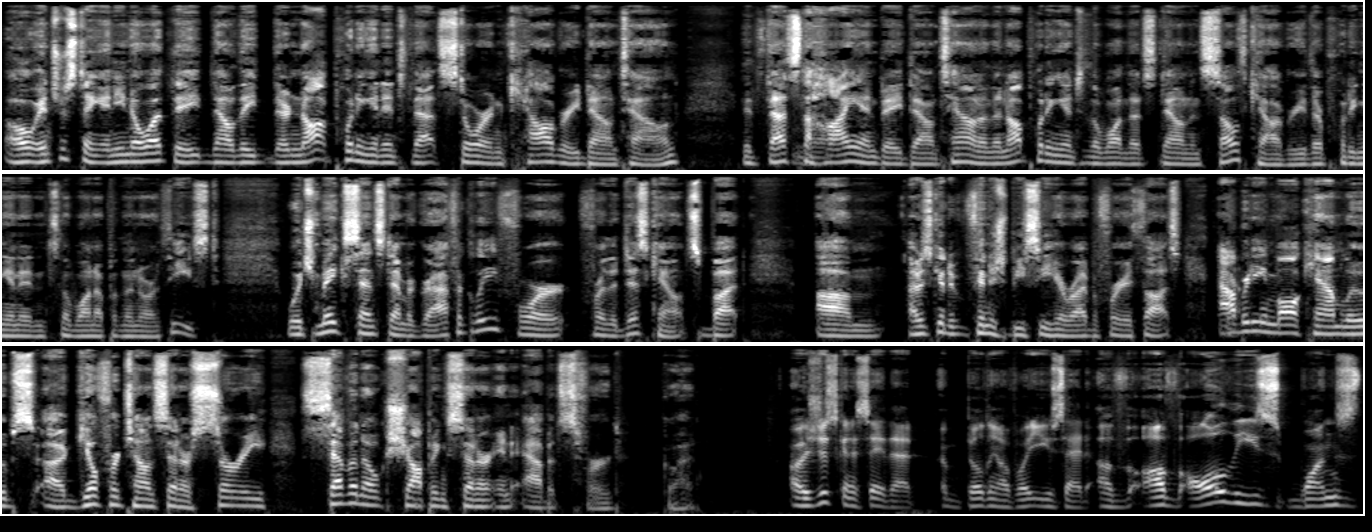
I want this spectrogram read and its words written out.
Oh, interesting. And you know what? They now they they're not putting it into that store in Calgary downtown. It's that's the high end bay downtown, and they're not putting it into the one that's down in South Calgary. They're putting it into the one up in the northeast, which makes sense demographically for for the discounts. But um, I was going to finish BC here right before your thoughts. Aberdeen Mall, Kamloops, uh, Guildford Town Center, Surrey, Seven Oaks Shopping Center in Abbotsford. Go ahead. I was just going to say that, uh, building off what you said, of of all these ones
